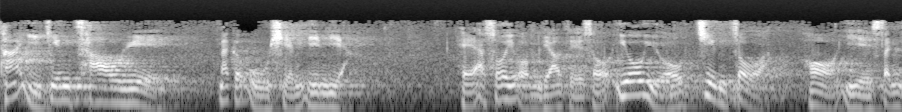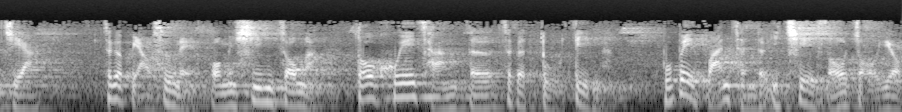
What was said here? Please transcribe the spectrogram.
他已经超越那个五行阴阳。哎啊，所以我们了解说，悠游静坐啊，哦，野生家，这个表示呢，我们心中啊，都非常的这个笃定啊，不被凡尘的一切所左右。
